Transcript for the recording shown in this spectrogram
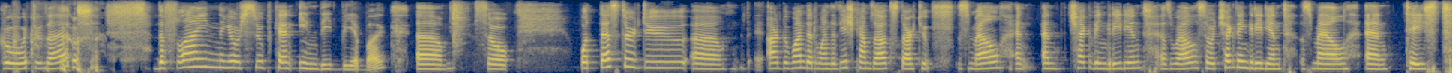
Go to that. the fly in your soup can indeed be a bug. Um, so, what tester do um, are the one that when the dish comes out start to smell and and check the ingredient as well. So check the ingredient, smell and taste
